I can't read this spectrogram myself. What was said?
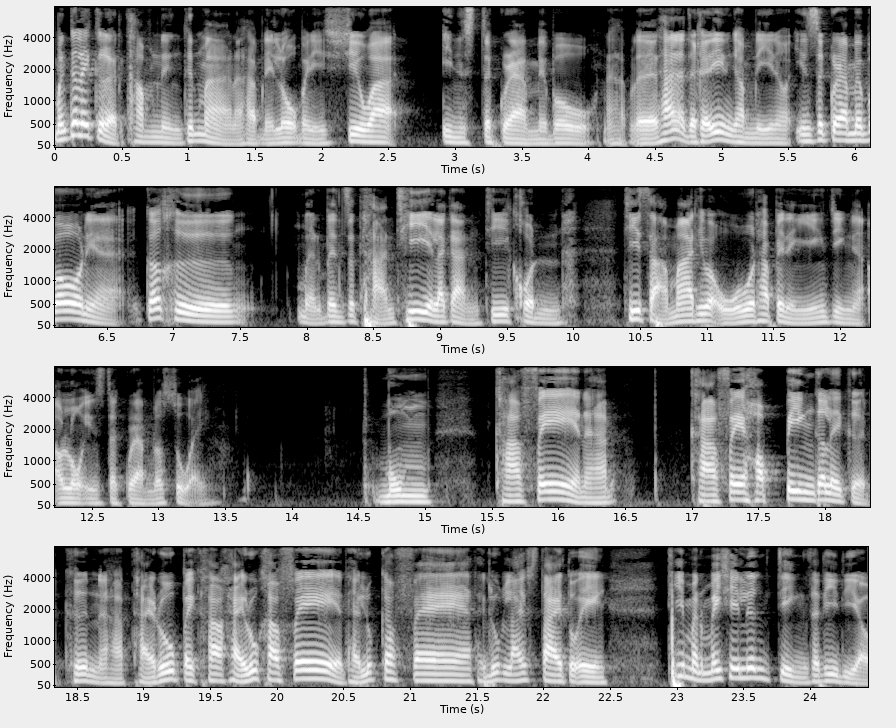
มันก็เลยเกิดคำหนึ่งขึ้นมานะครับในโลกใบนี้ชื่อว่า Instagrammable นะครับเลยท่านอาจจะเคยได้ยินคำนี้เนาะ Instagrammable เนี่ยก็คือเหมือนเป็นสถานที่ละกันที่คนที่สามารถที่ว่าโอ้ถ้าเป็นอย่างนี้จริงๆเนี่ยเอาลง Instagram แล้วสวย มุมคาเฟ่นะครับ cafe hopping ก็เลยเกิดขึ้นนะครับ ถ่ายรูปไปถ่ายรูปคาเฟ่ถ่ายรูปกาแฟ ถ่ายรูปไลฟ์สไตล์ตัวเอง ที่มันไม่ใช่เรื่องจริงซะทีเดียว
